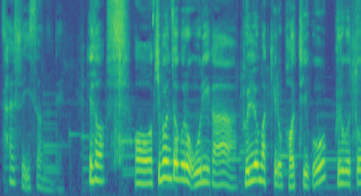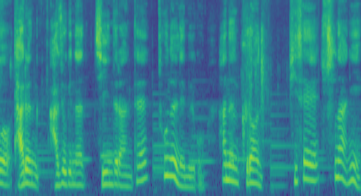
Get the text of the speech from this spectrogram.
살 수 있었는데. 그래서 어, 기본적으로 우리가 돌려막기로 버티고 그리고 또 다른 가족이나 지인들한테 손을 내밀고 하는 그런 빚의 순환이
